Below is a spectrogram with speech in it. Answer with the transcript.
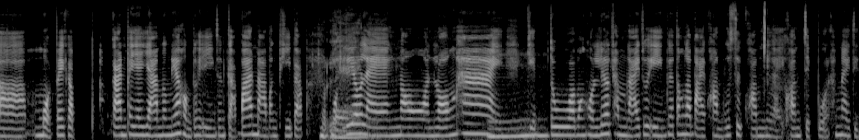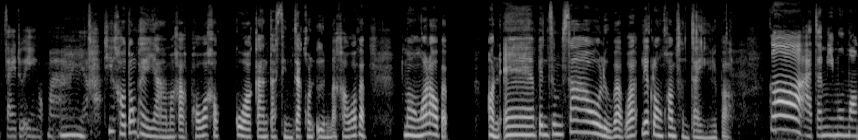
อ่าหมดไปกับ การพยายามตรงเนี้ยของตัวเองจนกลับบ้านมาบางทีแบบหมดหมดแรเรี่ยวงแรงนอนร้องไห้อืเก็บมตัวบางคนเลือกทำร้ายตัวเอง เพื่อต้องระบายความรู้สึกความเหนื่อย ความเจ็บปวดข้างในจิตใจตัวเองออกมาอือย่ามงเงี้ยค่ะที่เขาต้องพยายามอะค่ะ เพราะว่าเขากลัวการตัดสินจากคนอื่นไหมคะว่าแบบมองว่าเราแบบอ่อนแอเป็นซึมเศร้าหรือแบบว่าเรียกร้องความสนใจอย่างนี้หรือเปล่า ก็อาจจะมีมุมมอง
